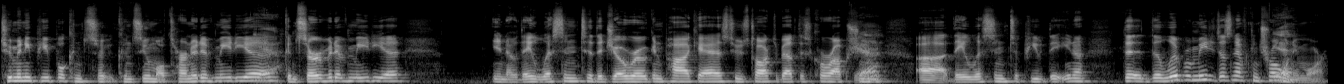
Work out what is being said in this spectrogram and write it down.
Too many people consu- consume alternative media, Yeah. conservative media. You know, they listen to the Joe Rogan podcast, who's talked about this corruption. Yeah. Uh, they listen to people. You know, the the liberal media doesn't have control Yeah. anymore.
